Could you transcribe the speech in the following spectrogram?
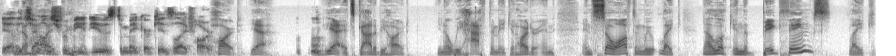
yeah. The know, challenge like- for me and you is to make our kids' life hard. hard yeah Uh-huh. yeah it's got to be hard you know we have to make it harder and and so often we like now look in the big things like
